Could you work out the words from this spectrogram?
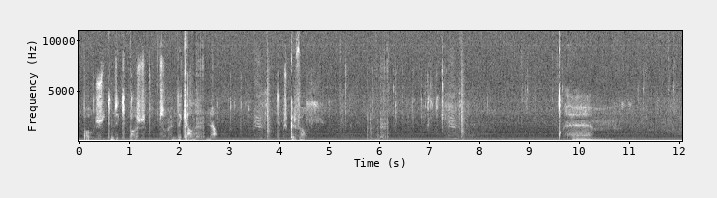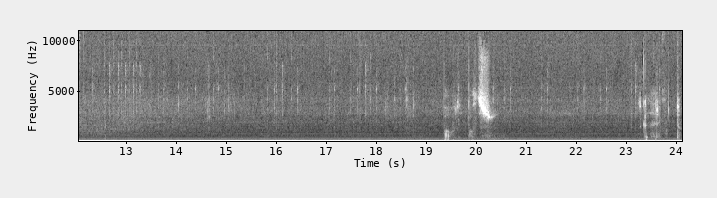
Paus. Temos aqui paus. Só mesmo daquela. Não carvão. Um, pausa, pausas. Se calhar é muito.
